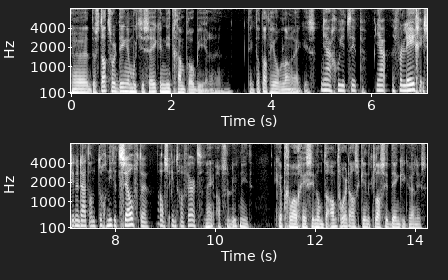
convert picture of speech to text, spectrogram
Uh, dus dat soort dingen moet je zeker niet gaan proberen. Ik denk dat dat heel belangrijk is. Ja, goede tip. Ja, verlegen is inderdaad dan toch niet hetzelfde als introvert. Nee, absoluut niet. Ik heb gewoon geen zin om te antwoorden als ik in de klas zit, denk ik wel eens.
